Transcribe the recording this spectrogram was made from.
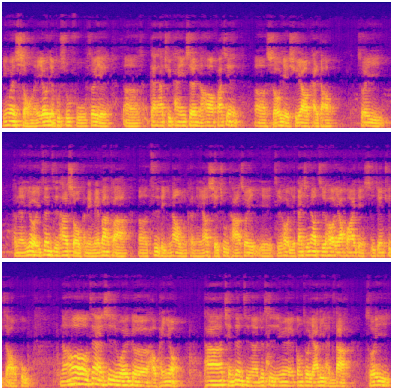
因为手呢也有点不舒服，所以也呃带他去看医生，然后发现呃手也需要开刀，所以可能又有一阵子他手可能也没办法呃自理，那我们可能要协助他，所以也之后也担心到之后要花一点时间去照顾。然后再是我一个好朋友。他前阵子呢，就是因为工作压力很大，所以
